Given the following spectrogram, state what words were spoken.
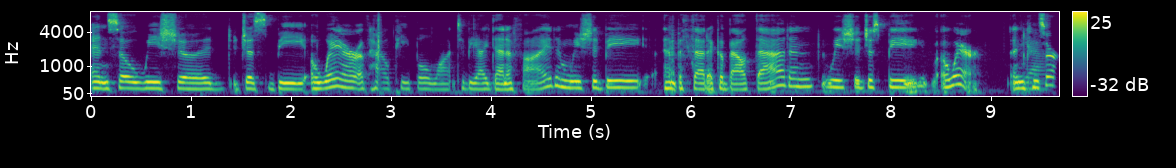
And so we should just be aware of how people want to be identified, and we should be empathetic about that, and we should just be aware and Yeah. concerned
